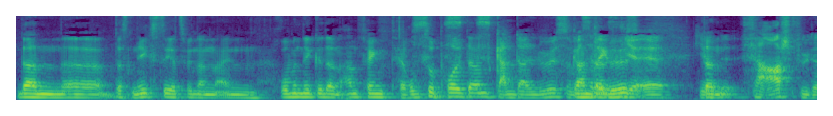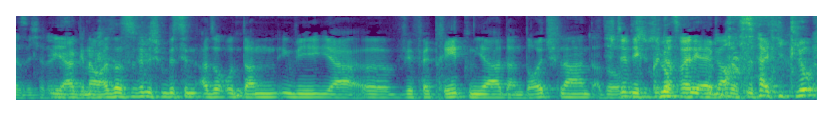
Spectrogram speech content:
Dann äh, das nächste, jetzt wenn dann ein Rummenigge dann anfängt herumzupoltern. Skandalös. Skandalös. Hier, äh, hier dann, verarscht fühlt er sich. Ja, genau. Also das finde ich ein bisschen, also und dann irgendwie, ja, äh, wir vertreten ja dann Deutschland. Also stimmt, die stimmt, Club das war die, das ist, die, Club,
